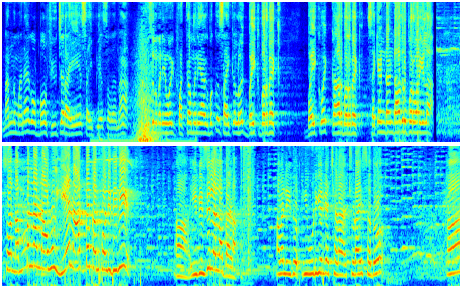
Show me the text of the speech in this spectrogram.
ನನ್ನ ಮನೆಗೆ ಒಬ್ಬ future I A S I P S ಅದನ. ಗುಡಿಸಲು ಮನೆ ಹೋಗಿ ಪಕ್ಕ ಮನೆ ಆಗ್ಬೇಕು ಸೈಕಲ್ ಹೋಗಿ ಬೈಕ್ ಬರ್ಬೇಕು. ಬೈಕ್ ಹೋಗಿ ಕಾರ್ ಬರ್ಬೇಕು. ಸೆಕೆಂಡ್ ಹ್ಯಾಂಡ್ ಆದ್ರೂ ಪರವಾಗಿಲ್ಲ. ಸೊ ನಮ್ಮನ್ನ ನಾವು ಏನ್ ಹಾಕ್ಬೇಕು ಅನ್ಕೊಂಡಿದೀವಿ? ಆ, ಈ ವಿಸಿಲ್ ಎಲ್ಲ ಬೇಡ. ಆಮೇಲೆ ಇದು ಈ ಹುಡುಗಿರಿಗೆ ಚಡ, ಚುಡಾಯಿಸೋದು. ಆ?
